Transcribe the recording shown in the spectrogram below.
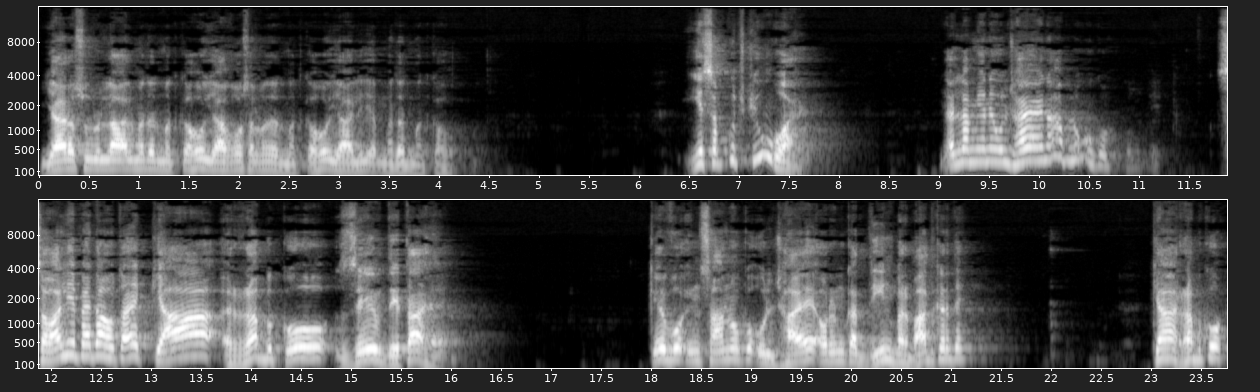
یا رسول اللہ المدد مت کہو، یا غوث المدد مت کہو، یا علی مدد مت کہو۔ یہ سب کچھ کیوں ہوا ہے؟ اللہ میاں نے الجھایا ہے نا آپ لوگوں کو۔ سوال یہ پیدا ہوتا ہے، کیا رب کو زیو دیتا ہے کہ وہ انسانوں کو الجھائے اور ان کا دین برباد کر دے؟ کیا رب کو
